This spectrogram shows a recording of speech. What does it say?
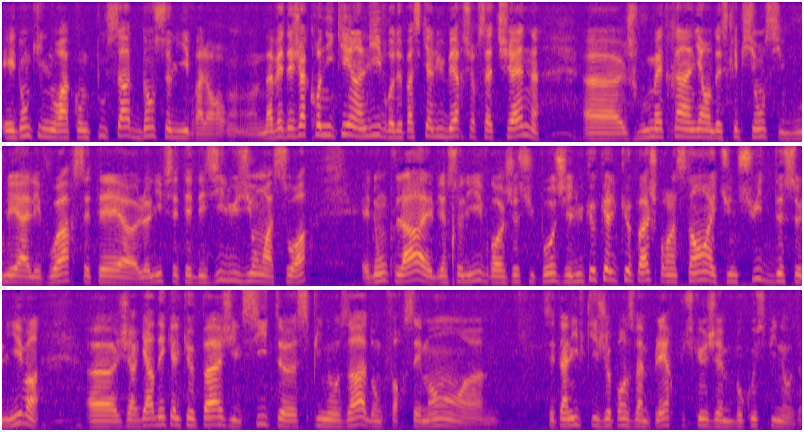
et donc il nous raconte tout ça dans ce livre. Alors on avait déjà chroniqué un livre de Pascal Hubert sur cette chaîne. Euh, je vous mettrai un lien en description si vous voulez aller voir. C'était euh, le livre, c'était des illusions à soi. Et donc là, eh bien ce livre, je suppose, j'ai lu que quelques pages pour l'instant, est une suite de ce livre. Euh, j'ai regardé quelques pages, il cite Spinoza, donc forcément, c'est un livre qui, je pense, va me plaire puisque j'aime beaucoup Spinoza.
